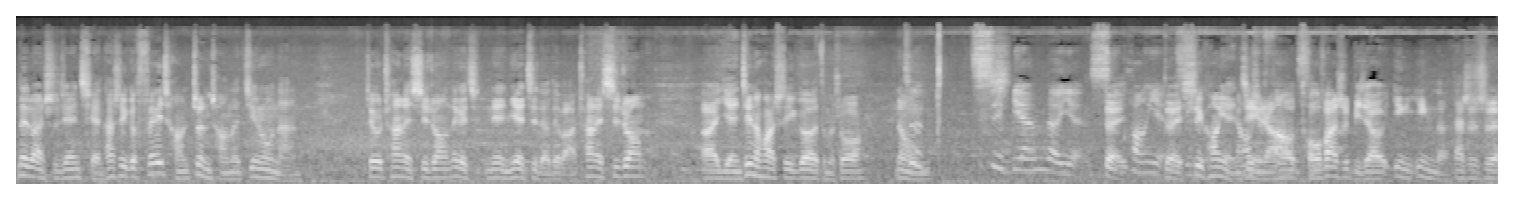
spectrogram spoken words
那段时间前，他是一个非常正常的金融男，就穿着西装，那个你你也记得对吧？穿着西装，呃，眼镜的话是一个怎么说那种细边的眼对细框眼镜，对细框眼镜，然后头发是比较硬硬的，但是是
